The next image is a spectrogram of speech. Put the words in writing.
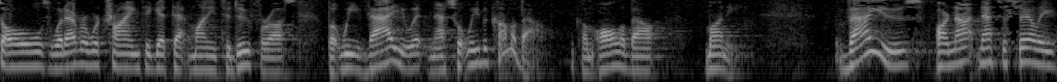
souls, whatever we're trying to get that money to do for us. But we value it, and that's what we become about. Become all about money. Values are not necessarily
